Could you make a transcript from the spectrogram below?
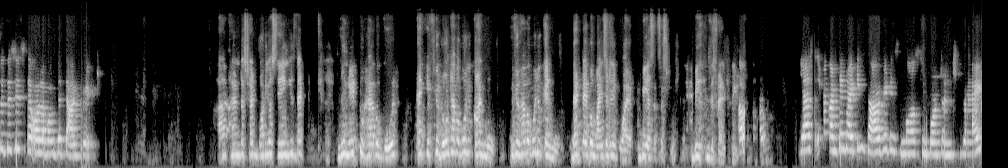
So this is the all about the target. I understand what you're saying is that you need to have a goal, and if you don't have a goal, you can't move. If you have a goal, you can move. That type of mindset is required to be a successful, be in this field. Uh, yes in a content writing target is most important right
